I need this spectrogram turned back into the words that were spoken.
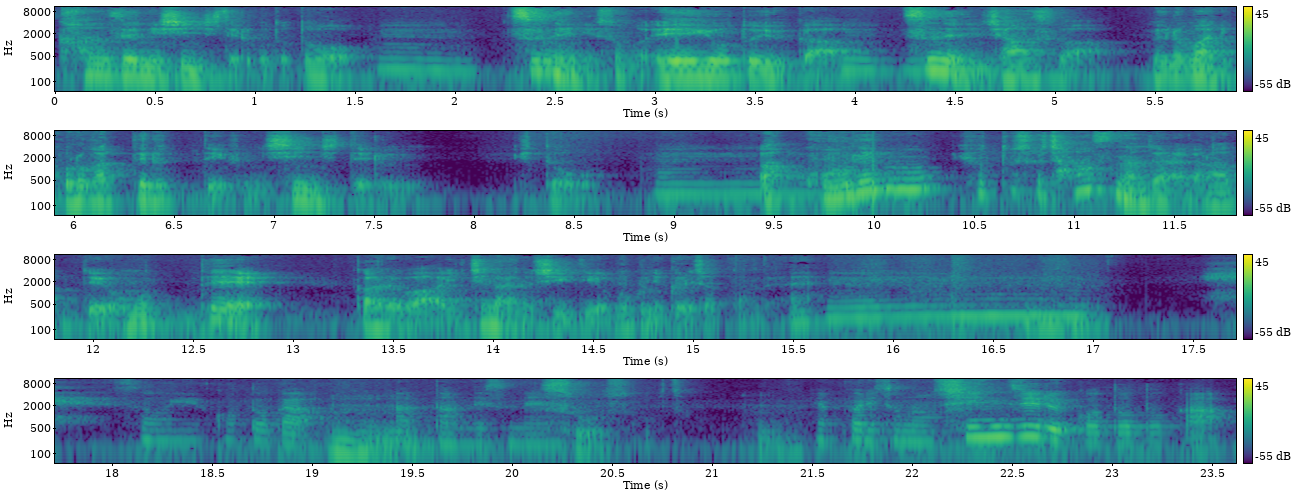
完全に信じてることと、うん常にその営業というか、うん。常にチャンスは目の前に転がってるっていうふうに信じてる人。うん。あ、これもひょっとしたらチャンスなんじゃないかなって思って、彼は1枚の CD を僕にくれちゃったんだよね。うーん。そういうことがうんあったんですね、そうそうそう。やっぱりその信じることとか、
